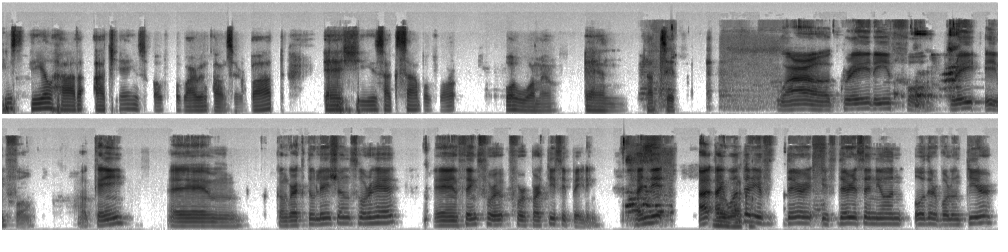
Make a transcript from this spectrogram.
he still had a chance of ovarian cancer, but uh, she is an example for all women, and that's it. Wow, great info, great info. Okay. Um, congratulations, Jorge, and thanks for, for participating. I need, I, I wonder welcome. if there if there is any other volunteer.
